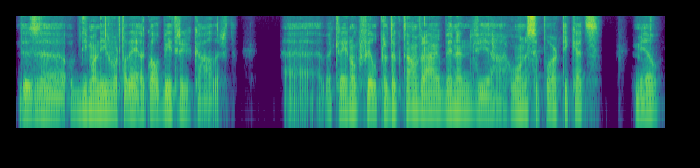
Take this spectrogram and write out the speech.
dus uh, op die manier wordt dat eigenlijk wel beter gekaderd. Uh, we krijgen ook veel productaanvragen binnen via gewone support tickets, mail.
